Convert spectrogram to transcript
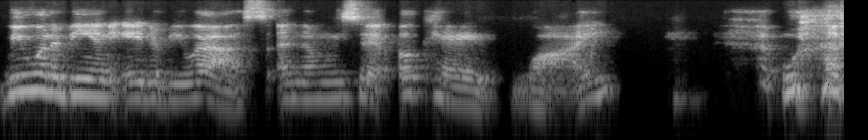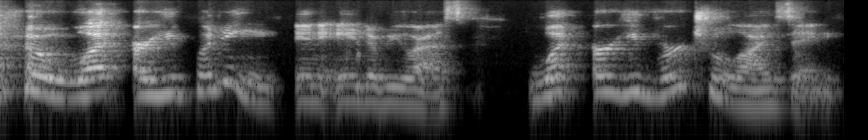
we want to be in AWS. And then we say, okay, why? what are you putting in AWS? What are you virtualizing?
